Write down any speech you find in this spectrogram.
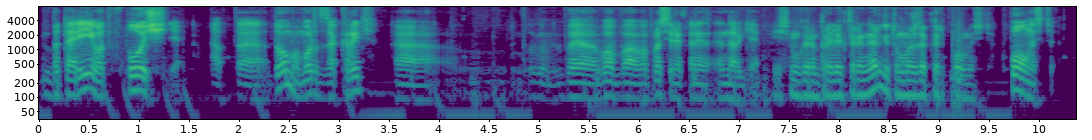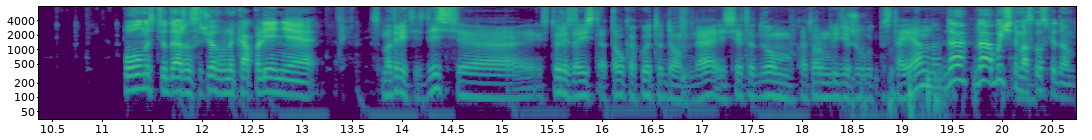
батареи вот в площади от э, дома может закрыть э, в, в- в вопросе электроэнергии? Если мы говорим про электроэнергию, то можно закрыть полностью. Полностью. Полностью даже с учетом накопления Смотрите, здесь э, история зависит от того, какой это дом. Да? Если это дом, в котором люди живут постоянно, Да, да, обычный московский дом.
